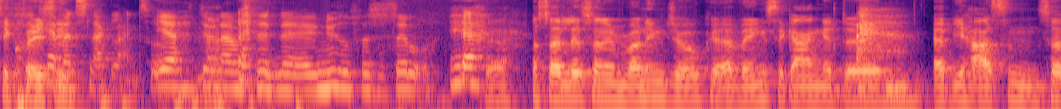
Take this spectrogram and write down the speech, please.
det er crazy. Kan man snakke lang tid om. Ja, det er jo nærmest en øh, nyhed for sig selv. Ja. Ja. Og så er det lidt sådan en running joke, at hver eneste gang, at, øh, at vi har sådan, så,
